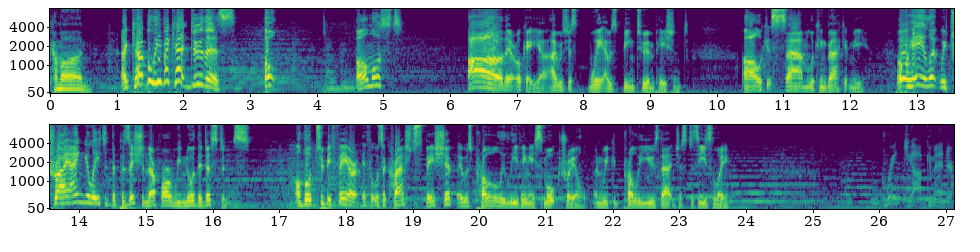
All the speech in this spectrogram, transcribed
Come on! I can't believe I can't do this! Almost? Ah, there. Okay, yeah. I was just wait. I was being too impatient. Ah, look at Sam looking back at me. Oh, hey, look, we've triangulated the position, therefore we know the distance. Although, to be fair, if it was a crashed spaceship, it was probably leaving a smoke trail, and we could probably use that just as easily. Great job, Commander.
